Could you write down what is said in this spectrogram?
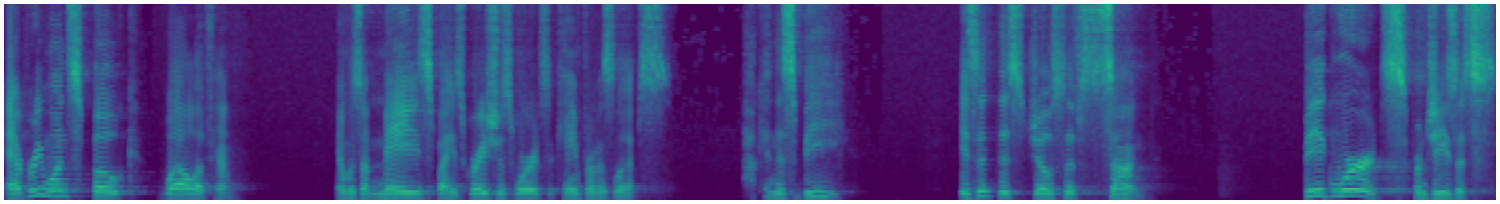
Everyone spoke well of him and was amazed by his gracious words that came from his lips. How can this be? Isn't this Joseph's son? Big words from Jesus.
